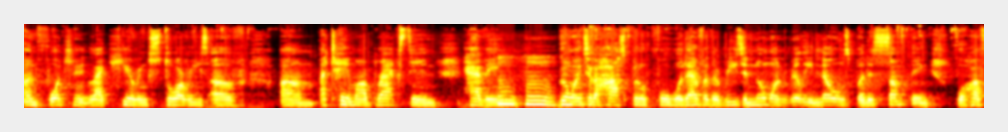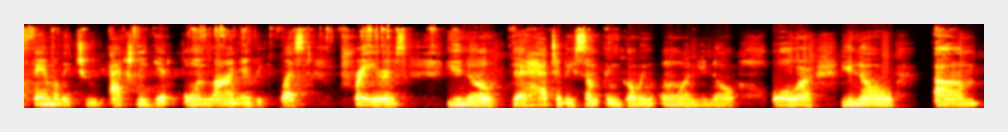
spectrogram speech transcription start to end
unfortunately, like hearing stories of um, a Tamar Braxton having mm-hmm. going to the hospital for whatever the reason. No one really knows, but it's something for her family to actually get online and request prayers, you know, there had to be something going on, you know, or, you know, um,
